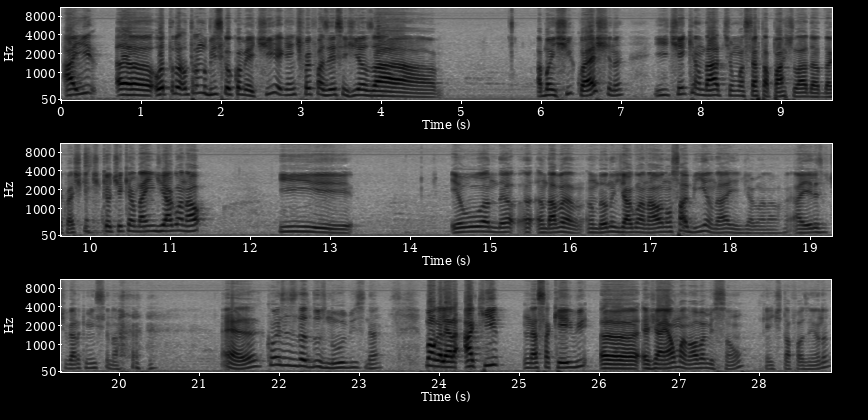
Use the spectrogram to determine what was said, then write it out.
Aí, ah, outra, outra nubice que eu cometi é que a gente foi fazer esses dias a. A Banshee Quest, né? E tinha que andar, tinha uma certa parte lá da, da quest que, que eu tinha que andar em diagonal. E. Eu anda, andava andando em diagonal, eu não sabia andar em diagonal. Aí eles tiveram que me ensinar. É, coisas da- dos noobs, né? Bom, galera, aqui nessa cave é- já é uma nova missão que a gente tá fazendo.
